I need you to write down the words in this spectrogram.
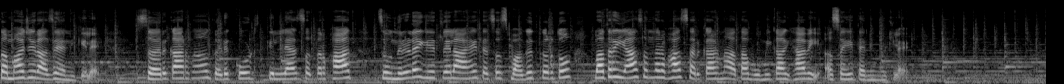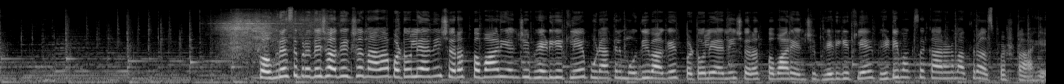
संभाजीराजे यांनी केलंय. सरकारनं गडकोट किल्ल्यांसंदर्भात जो निर्णय घेतलेला आहे त्याचं स्वागत करतो. मात्र या संदर्भात सरकारनं आता भूमिका घ्यावी असंही त्यांनी म्हटलंय. काँग्रेसचे प्रदेशाध्यक्ष नाना पटोले यांनी शरद पवार यांची भेट घेतली आहे पुण्यातील मोदी बागेत पटोले यांनी शरद पवार यांची भेट घेतली आहे भेटीमागचं कारण मात्र अस्पष्ट आहे.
